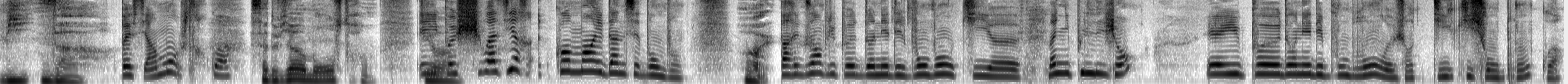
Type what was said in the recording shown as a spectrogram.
bizarre. Ben, c'est un monstre, quoi. Ça devient un monstre. Et Et il un- peut choisir comment il donne ses bonbons. Ouais. Par exemple, il peut donner des bonbons qui euh, manipulent les gens. Et il peut donner des bonbons euh, gentils qui sont bons, quoi.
